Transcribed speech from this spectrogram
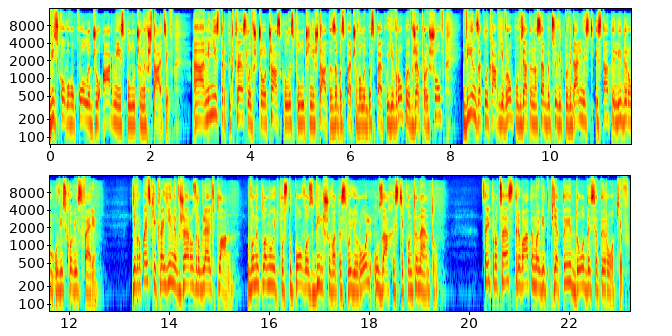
військового коледжу армії Сполучених Штатів. Е, Міністр підкреслив, що час, коли Сполучені Штати забезпечували безпеку Європи, вже пройшов. Він закликав Європу взяти на себе цю відповідальність і стати лідером у військовій сфері. Європейські країни вже розробляють план. Вони планують поступово збільшувати свою роль у захисті континенту. Цей процес триватиме від 5 до 10 років.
